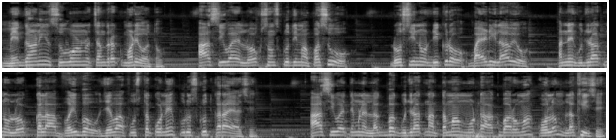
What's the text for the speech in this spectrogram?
મેઘાણી સુવર્ણ ચંદ્રક મળ્યો હતો. આ સિવાય લોક સંસ્કૃતિમાં પશુઓ ડોશીનો દીકરો બાયડી લાવ્યો અને ગુજરાતનો લોકકલા વૈભવ જેવા પુસ્તકોને પુરસ્કૃત કરાયા છે. આ સિવાય તેમણે લગભગ ગુજરાતના તમામ મોટા અખબારોમાં કોલમ લખી છે.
